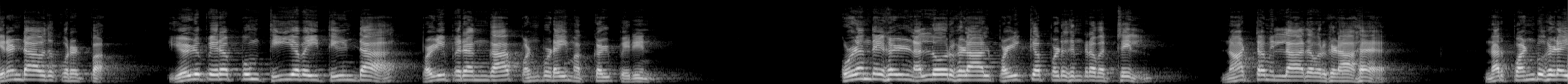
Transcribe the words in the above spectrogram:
இரண்டாவது குரட்பா. எழு பிறப்பும் தீயவை தீண்டா பழிப்பிறங்கா பண்புடை மக்கள் பெறின். குழந்தைகள் நல்லோர்களால் பழிக்கப்படுகின்றவற்றில் நாட்டமில்லாதவர்களாக நற்பண்புகளை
